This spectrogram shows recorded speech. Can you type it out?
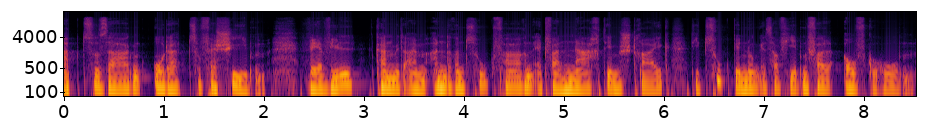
abzusagen oder zu verschieben. Wer will, kann mit einem anderen Zug fahren, etwa nach dem Streik. Die Zugbindung ist auf jeden Fall aufgehoben.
